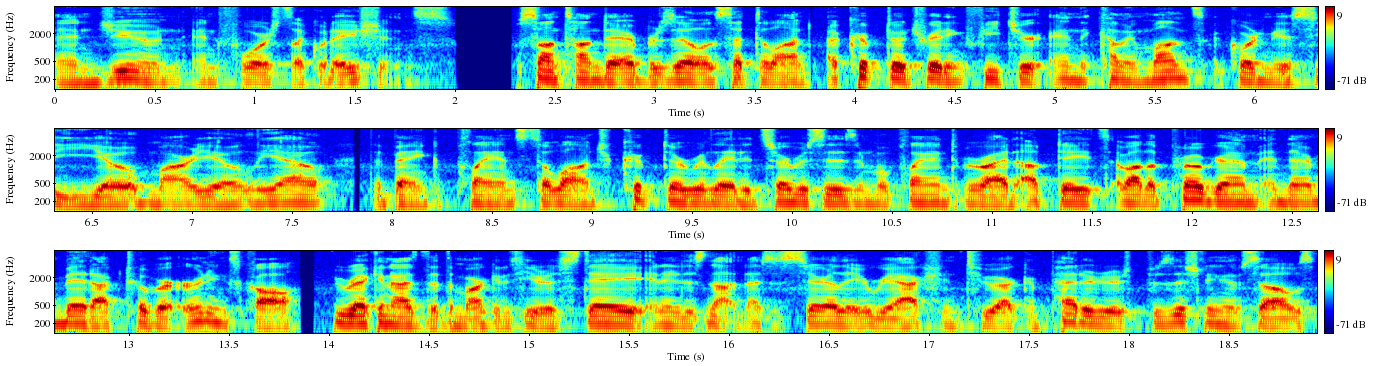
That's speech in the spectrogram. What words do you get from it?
in June and forced liquidations. Santander Brazil is set to launch a crypto trading feature in the coming months, according to CEO Mario Leão. The bank plans to launch crypto related services and will plan to provide updates about the program in their mid October earnings call. We recognize that the market is here to stay, and it is not necessarily a reaction to our competitors positioning themselves.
